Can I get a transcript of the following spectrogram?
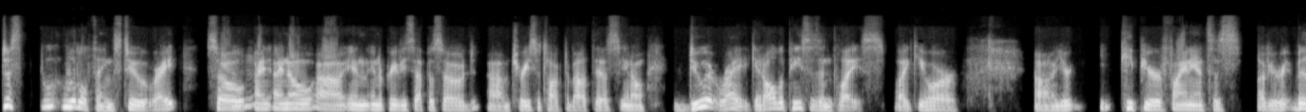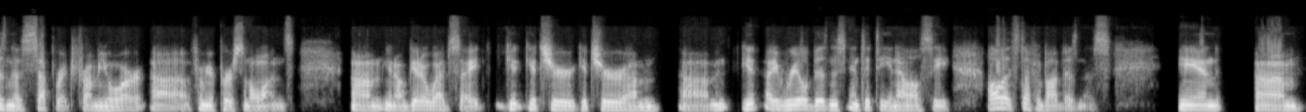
just little things too, right? So mm-hmm. I, I, know uh, in in a previous episode, um, Theresa talked about this. You know, do it right, get all the pieces in place, like your uh, your keep your finances of your business separate from your uh, from your personal ones. Um, you know, get a website, get get your get your um, um, get a real business entity, an LLC, all that stuff about business, and um,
